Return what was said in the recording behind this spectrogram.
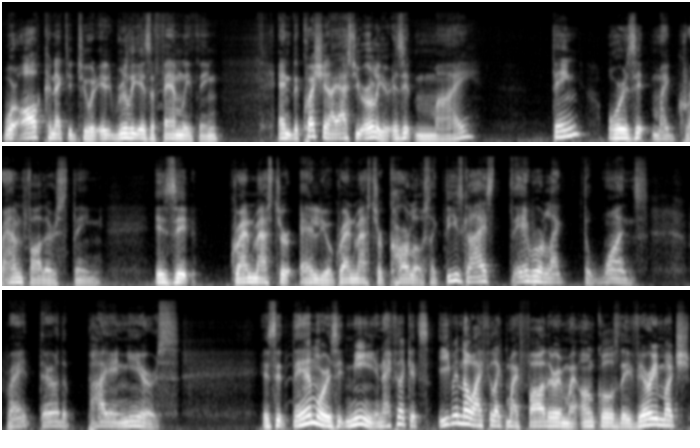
we're all connected to it. It really is a family thing. And the question I asked you earlier is it my thing or is it my grandfather's thing? Is it Grandmaster Helio, Grandmaster Carlos? Like these guys, they were like the ones, right? They're the pioneers. Is it them or is it me? And I feel like it's, even though I feel like my father and my uncles, they very much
